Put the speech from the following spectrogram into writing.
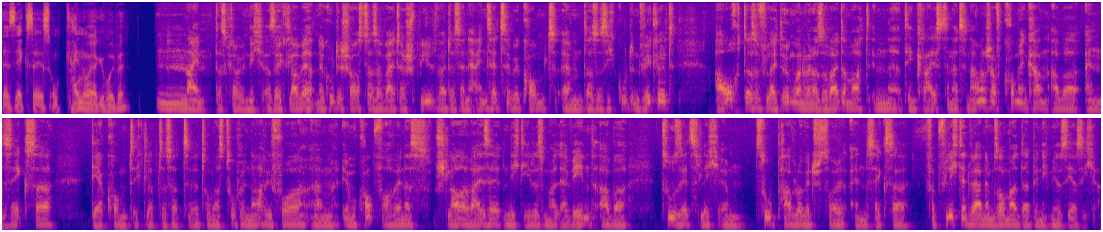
der Sechser ist und kein neuer geholt wird? Nein, das glaube ich nicht. Also ich glaube, er hat eine gute Chance, dass er weiter spielt, weiter seine Einsätze bekommt, ähm, dass er sich gut entwickelt. Auch, dass er vielleicht irgendwann, wenn er so weitermacht, in den Kreis der Nationalmannschaft kommen kann. Aber ein Sechser, der kommt. Ich glaube, das hat äh, Thomas Tuchel nach wie vor ähm, im Kopf, auch wenn er es schlauerweise nicht jedes Mal erwähnt. Aber zusätzlich ähm, zu Pavlovic soll ein Sechser verpflichtet werden im Sommer, da bin ich mir sehr sicher.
